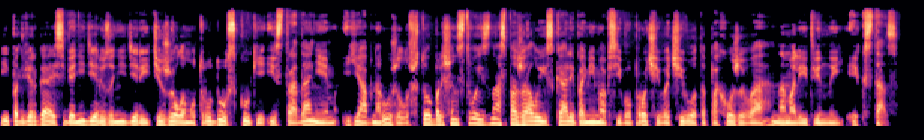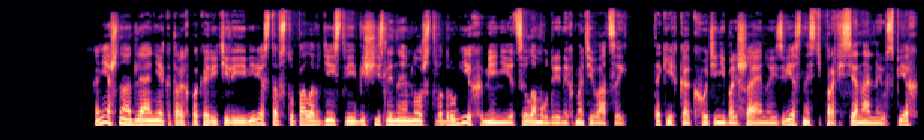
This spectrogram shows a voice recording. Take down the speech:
И подвергая себя неделю за неделей тяжелому труду, скуке и страданиям, я обнаружил, что большинство из нас, пожалуй, искали помимо всего прочего чего-то похожего на молитвенный экстаз. Конечно, для некоторых покорителей Эвереста вступало в действие бесчисленное множество других, менее целомудренных мотиваций таких как хоть и небольшая, но известность, профессиональный успех,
